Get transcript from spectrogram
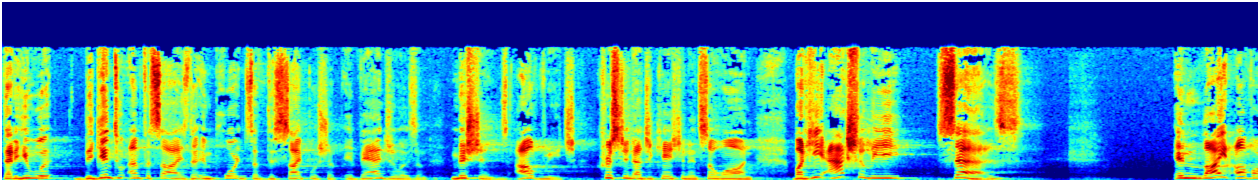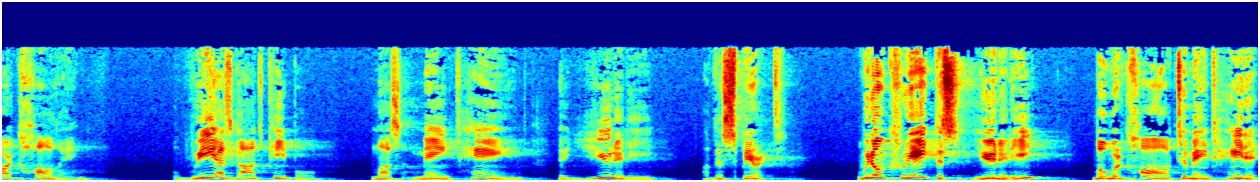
that he would begin to emphasize the importance of discipleship, evangelism, missions, outreach, Christian education, and so on. But he actually says, in light of our calling, we as God's people must maintain the unity of the Spirit. We don't create this unity, but we're called to maintain it.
